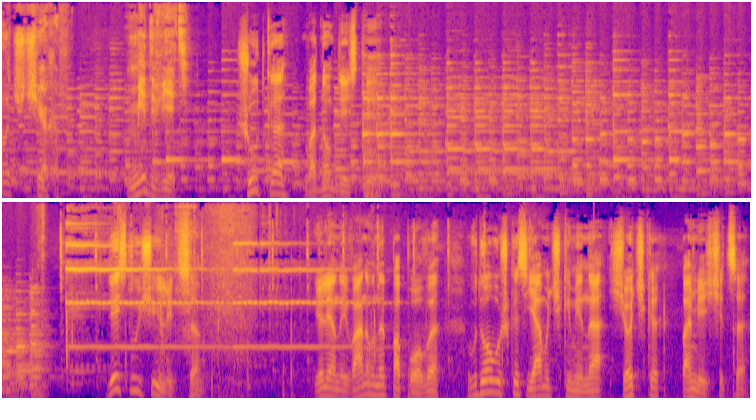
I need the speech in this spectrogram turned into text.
Павлович Чехов. Медведь. Шутка в одном действии. Действующие лица. Елена Ивановна Попова Вдовушка с ямочками на щечках Помещица.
